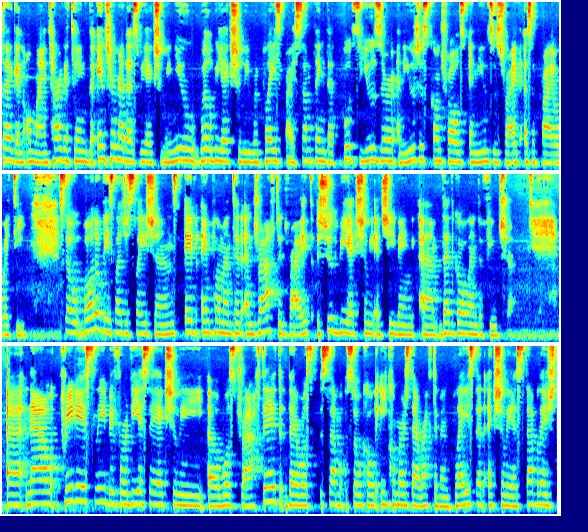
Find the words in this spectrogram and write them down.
tech and online targeting, the internet as we actually actually knew will be actually replaced by something that puts user and users controls and users right as a priority. So both of these legislations, if implemented and drafted right, should be actually achieving um, that goal in the future. Uh, now, previously, before DSA actually uh, was drafted, there was some so-called e-commerce directive in place that actually established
